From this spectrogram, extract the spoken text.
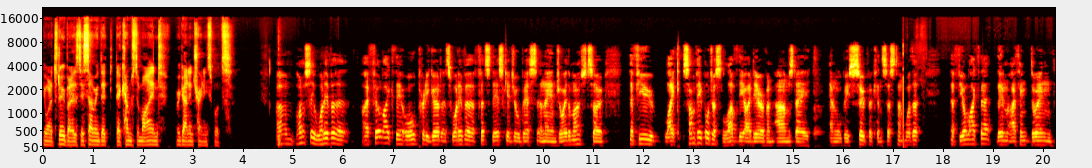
you wanted to do. But is there something that that comes to mind regarding training splits? Um, honestly, whatever I feel like they're all pretty good. It's whatever fits their schedule best and they enjoy the most. So if you like, some people just love the idea of an arms day and will be super consistent with it. If you're like that, then I think doing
